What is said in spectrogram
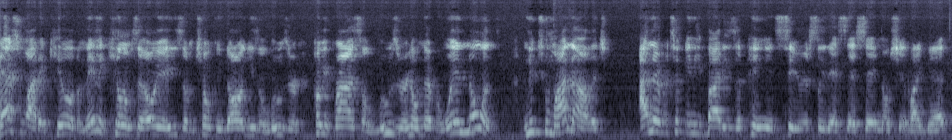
That's why they killed him. They didn't kill him say, "Oh yeah, he's a choking dog. He's a loser. Kobe Bryant's a loser. He'll never win." No one, to my knowledge, I never took anybody's opinion seriously that said, said no shit like that,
